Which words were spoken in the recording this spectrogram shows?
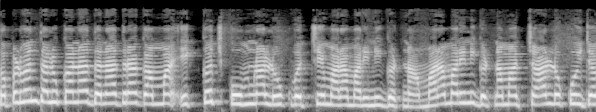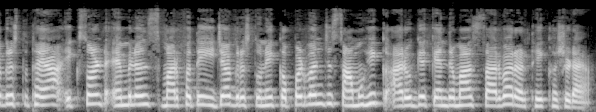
કપડવંજ તાલુકાના દનાદરા ગામમાં એક જ કોમના લોક વચ્ચે મારામારીની ઘટના. મારામારીની ઘટનામાં ચાર લોકો ઇજાગ્રસ્ત થયા. એકસો આઠ એમ્બ્યુલન્સ મારફતે ઇજાગ્રસ્તોને કપડવંજ સામૂહિક આરોગ્ય કેન્દ્રમાં સારવાર અર્થે ખસેડાયા.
